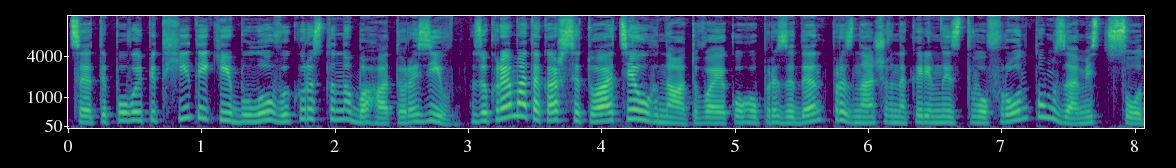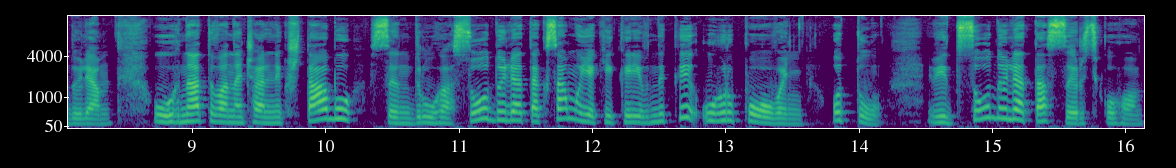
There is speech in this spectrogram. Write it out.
Це типовий підхід, який було використано багато разів. Зокрема, така ж ситуація у Гнатова, якого президент призначив на керівництво фронтом замість Содуля. У Гнатова начальник штабу, син друга Содуля, так само як і керівники угруповань ОТУ від Содуля та Сирського.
